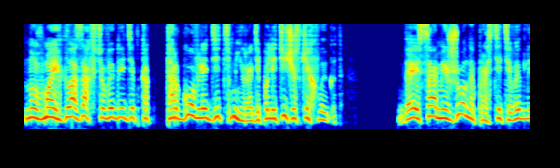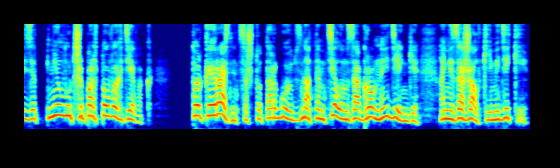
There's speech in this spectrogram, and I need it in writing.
но в моих глазах все выглядит как торговля детьми ради политических выгод. Да и сами жены, простите, выглядят не лучше портовых девок. Только и разница, что торгуют знатным телом за огромные деньги, а не за жалкие медики.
